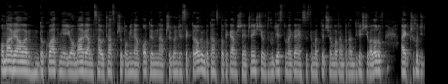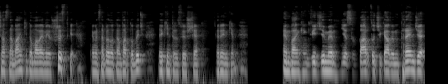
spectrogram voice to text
omawiałem dokładnie i omawiam cały czas, przypominam o tym na przeglądzie sektorowym, bo tam spotykamy się najczęściej, w 20 nagraniach systematycznie omawiam ponad 200 walorów, a jak przychodzi czas na banki, to omawiam je wszystkie, tak więc na pewno tam warto być, jak interesujesz się rynkiem mBanking widzimy jest w bardzo ciekawym trendzie.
